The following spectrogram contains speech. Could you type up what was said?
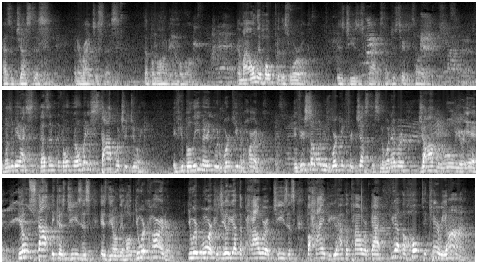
has a justice and a righteousness that belong to Him alone. And my only hope for this world is Jesus Christ. I'm just here to tell you. It doesn't mean I doesn't don't nobody stop what you're doing. If you believe in it, you would work even harder. If you're someone who's working for justice in whatever job or role you're in, you don't stop because Jesus is the only hope. You work harder. You work more because you know you have the power of Jesus behind you. You have the power of God. You have the hope to carry on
